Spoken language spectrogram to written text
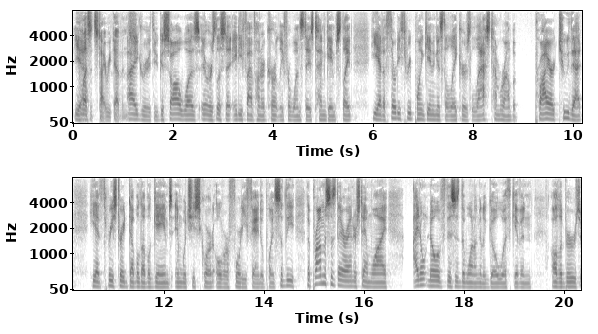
Yeah. unless it's Tyreke Evans. I agree with you. Gasol was or is listed at 8,500 currently for Wednesday's 10 game slate. He had a 33 point game against the Lakers last time around, but prior to that, he had three straight double double games in which he scored over 40 FanDuel points. So the the promise is there. I understand why. I don't know if this is the one I'm going to go with, given all the bruise,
